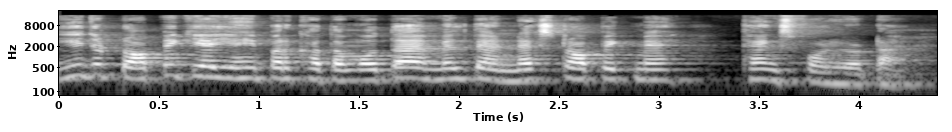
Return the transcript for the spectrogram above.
ये जो टॉपिक है यहीं पर ख़त्म होता है। मिलते हैं नेक्स्ट टॉपिक में। Thanks for your time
